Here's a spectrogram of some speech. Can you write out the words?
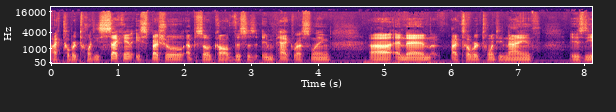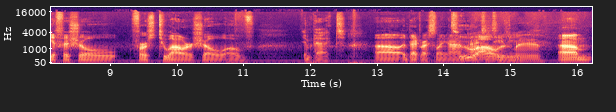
October twenty second, a special episode called "This Is Impact Wrestling," uh, and then October 29th is the official first two hour show of Impact. Uh, Impact Wrestling on Two Access hours, TV. man. Um,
